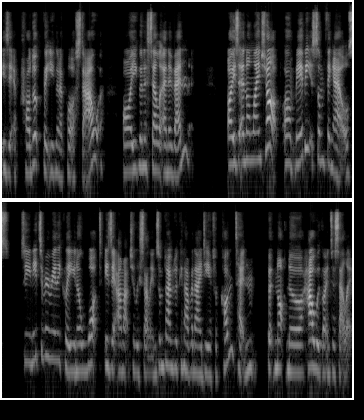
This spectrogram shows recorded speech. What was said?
Is it a product that you're going to post out? Or are you going to sell at an event? Or is it an online shop? Or maybe it's something else. So, you need to be really clear, you know, what is it I'm actually selling? Sometimes we can have an idea for content, but not know how we're going to sell it.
